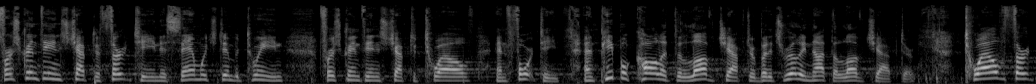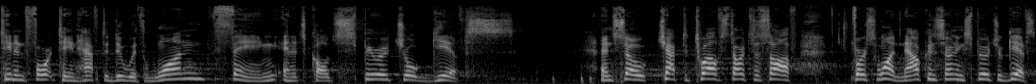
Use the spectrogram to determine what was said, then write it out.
1 Corinthians chapter 13 is sandwiched in between 1 Corinthians chapter 12 and 14. And people call it the love chapter, but it's really not the love chapter. 12, 13, and 14 have to do with one thing, and it's called spiritual gifts. And so, chapter 12 starts us off verse 1, now concerning spiritual gifts.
